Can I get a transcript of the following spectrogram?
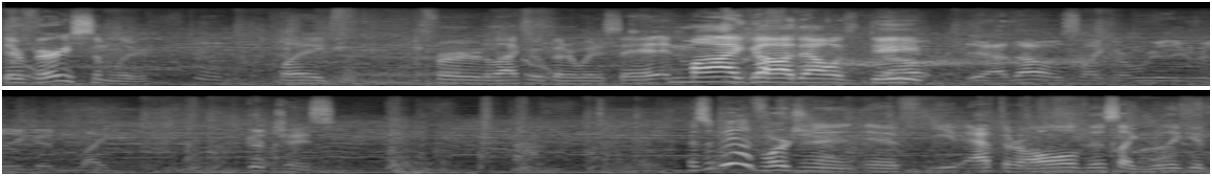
they're very similar. Hmm. Like, for lack of a better way to say it. And my God, that was deep. That- yeah, that was like a really, really good, like, good chase. This would be unfortunate if you, after all this like really good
